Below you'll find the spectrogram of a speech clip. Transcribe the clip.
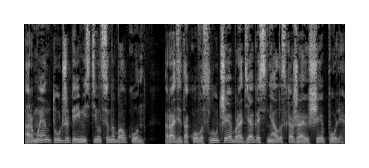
Армен тут же переместился на балкон. Ради такого случая бродяга снял искажающее поле.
